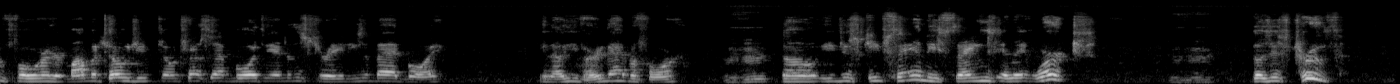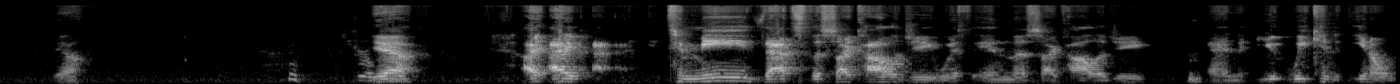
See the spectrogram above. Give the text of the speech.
before that mama told you don't trust that boy at the end of the street. He's a bad boy. You know, you've heard that before. hmm So you just keep saying these things and it works hmm because it's truth. yeah. True. Yeah. I, I, I, to me, that's the psychology within the psychology. And you, we can, you know,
